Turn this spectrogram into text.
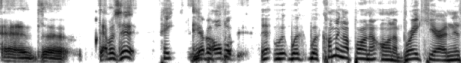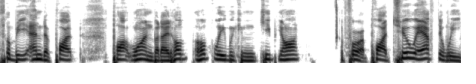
and uh, that was it. Hey, hey Never before- opened- we- we're, we're coming up on a, on a break here, and this will be end of part part one. But I'd hope hopefully we can keep you on for a part two after we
